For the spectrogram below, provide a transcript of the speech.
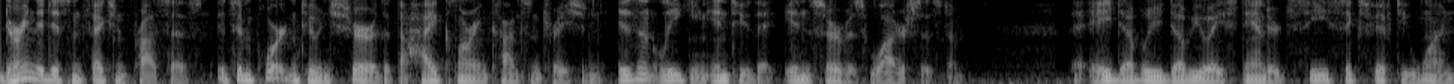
During the disinfection process, it's important to ensure that the high chlorine concentration isn't leaking into the in service water system. The AWWA standard C651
